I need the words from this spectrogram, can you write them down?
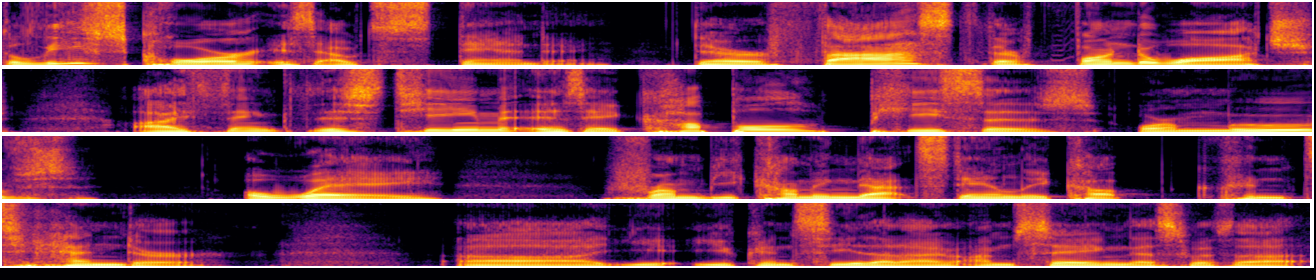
The Leafs core is outstanding. They're fast, they're fun to watch. I think this team is a couple pieces or moves away from becoming that Stanley Cup contender. Uh, you, you can see that I'm, I'm saying this with a,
